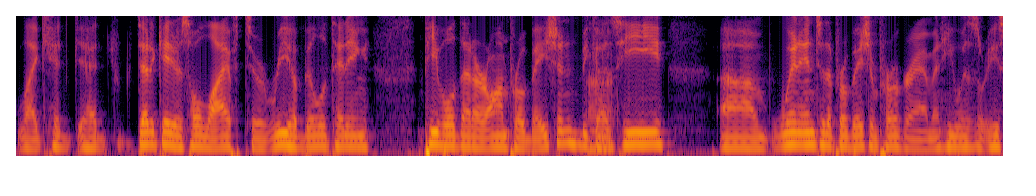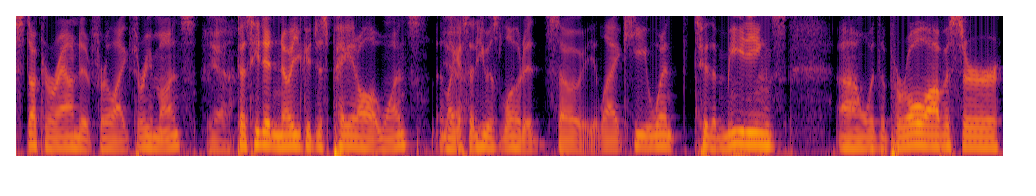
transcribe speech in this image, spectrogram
like had had dedicated his whole life to rehabilitating people that are on probation because he um, went into the probation program and he was he stuck around it for like three months yeah, because he didn't know you could just pay it all at once. And like I said, he was loaded, so like he went to the meetings uh, with the parole officer,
